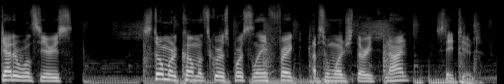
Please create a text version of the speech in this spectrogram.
get a World Series. Still more to come on Schoolyard Sports Lane Frank, episode 139. Stay tuned.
